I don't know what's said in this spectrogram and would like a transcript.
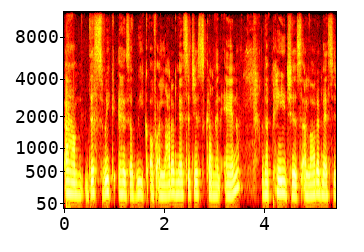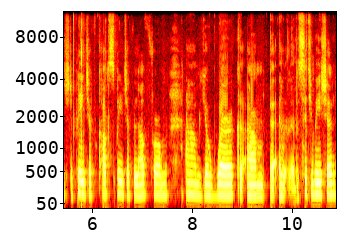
Um, this week is a week of a lot of messages coming in. The pages a lot of message the page of cups page of love from um, your work um, uh, situation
